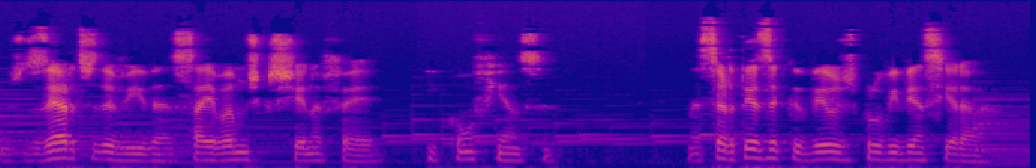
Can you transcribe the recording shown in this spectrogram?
Nos desertos da vida, saibamos crescer na fé e confiança, na certeza que Deus providenciará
